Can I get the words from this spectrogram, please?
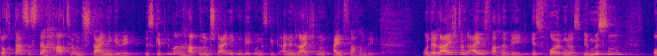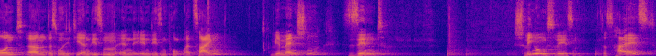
Doch das ist der harte und steinige Weg. Es gibt immer einen harten und steinigen Weg und es gibt einen leichten und einfachen Weg. Und der leichte und einfache Weg ist folgendes. Wir müssen, und ähm, das muss ich dir in diesem, in, in diesem Punkt mal zeigen, wir Menschen sind Schwingungswesen. Das heißt,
